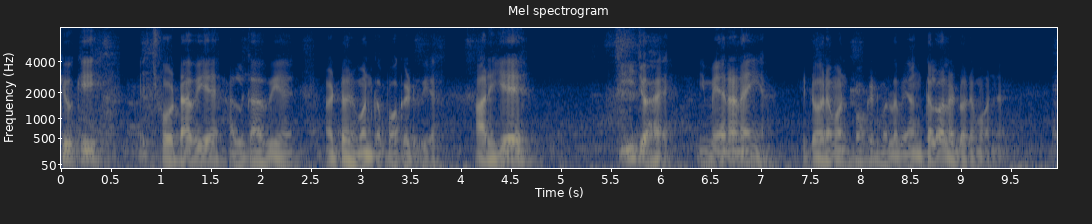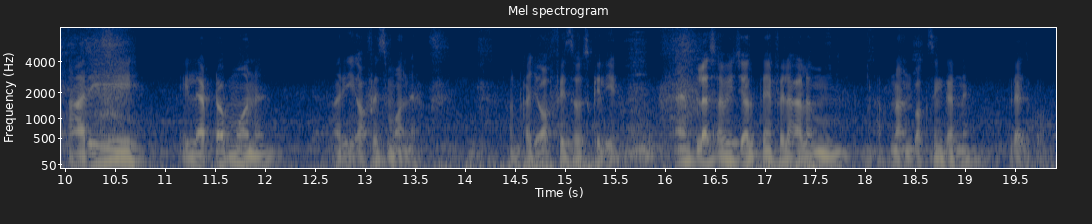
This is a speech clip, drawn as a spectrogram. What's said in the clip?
क्योंकि छोटा भी है, हल्का भी है, और डोरेमोन का पॉकेट भी है। और ये, ई जो है, ये मेरा नहीं है। ये डोरेमोन पॉकेट मतलब ये अंकल वाला डोरेमोन है। और ये लैपटॉप मोन है और ये ऑफ़िस मोन है। उनका जो ऑफ़िस है उसके लिए। एंड प्लस अभी चलते हैं फ़िलहाल हम अपना अनबॉक्सिंग करने। लेट्स गो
